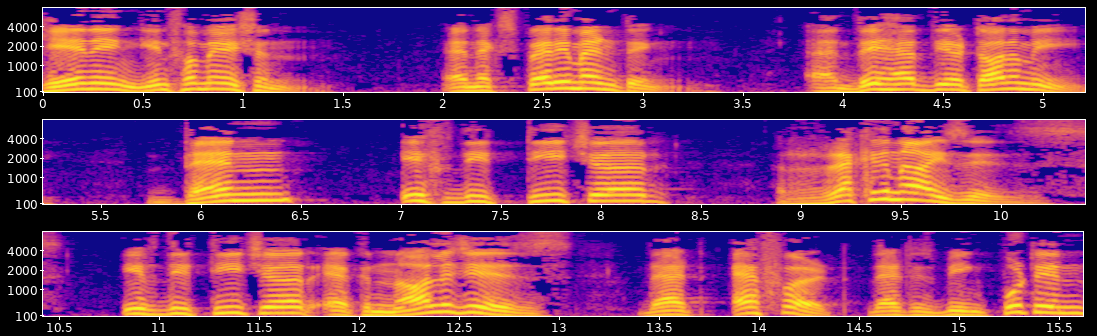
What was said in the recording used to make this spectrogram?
gaining information and experimenting and they have the autonomy then if the teacher recognise if the teacher acknowledges that effort that is being put in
